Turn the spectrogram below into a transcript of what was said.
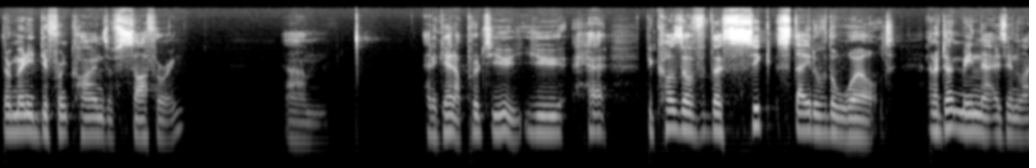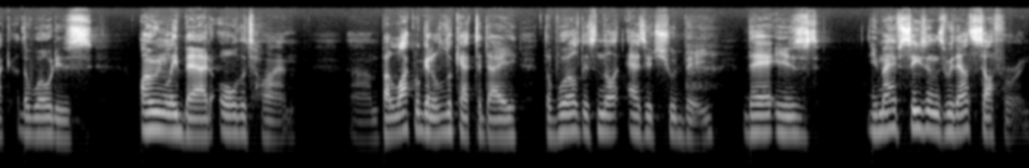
There are many different kinds of suffering. Um, and again, I put it to you, you ha- because of the sick state of the world, and I don't mean that as in like the world is only bad all the time, um, but like we're going to look at today, the world is not as it should be. There is, you may have seasons without suffering,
